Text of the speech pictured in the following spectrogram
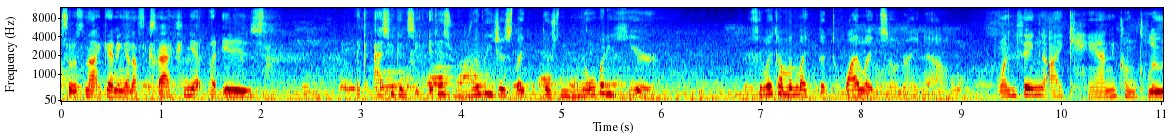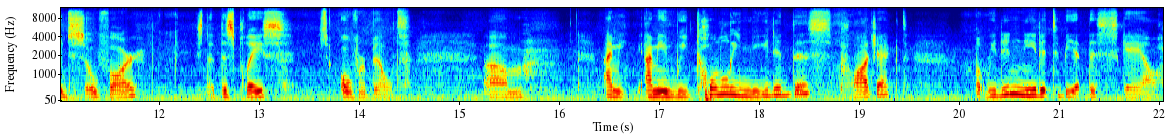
so it's not getting enough traction yet, but it is like as you can see it is really just like there's nobody here. I feel like i'm in like the twilight zone right now. One thing i can conclude so far is that this place is overbuilt. Um i mean i mean we totally needed this project but we didn't need it to be at this scale.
